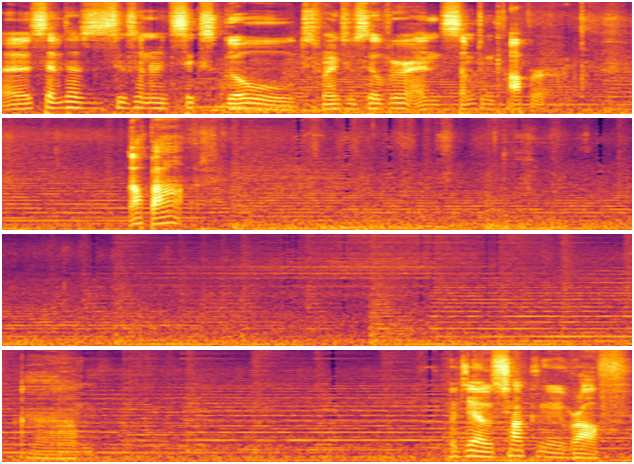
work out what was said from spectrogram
Uh, 7,606 gold, 22 silver, and something copper. Not bad. Um, but yeah, it was shockingly rough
